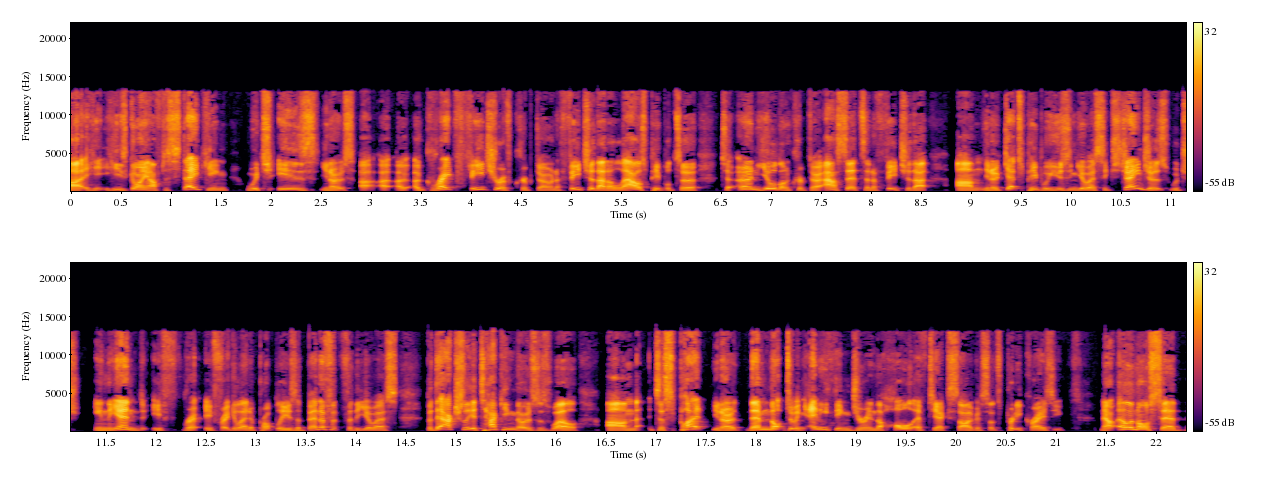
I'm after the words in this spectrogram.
uh, he, he's going after staking, which is you know a, a, great feature of crypto and a feature that allows people to to earn yield on crypto assets and a feature that um, you know gets people using U.S. exchanges, which in the end, if re- if regulated properly, is a benefit for the U.S. But they're actually attacking those as well, um, despite you know them not doing anything during the whole FTX saga. So it's pretty crazy. Now, Eleanor said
